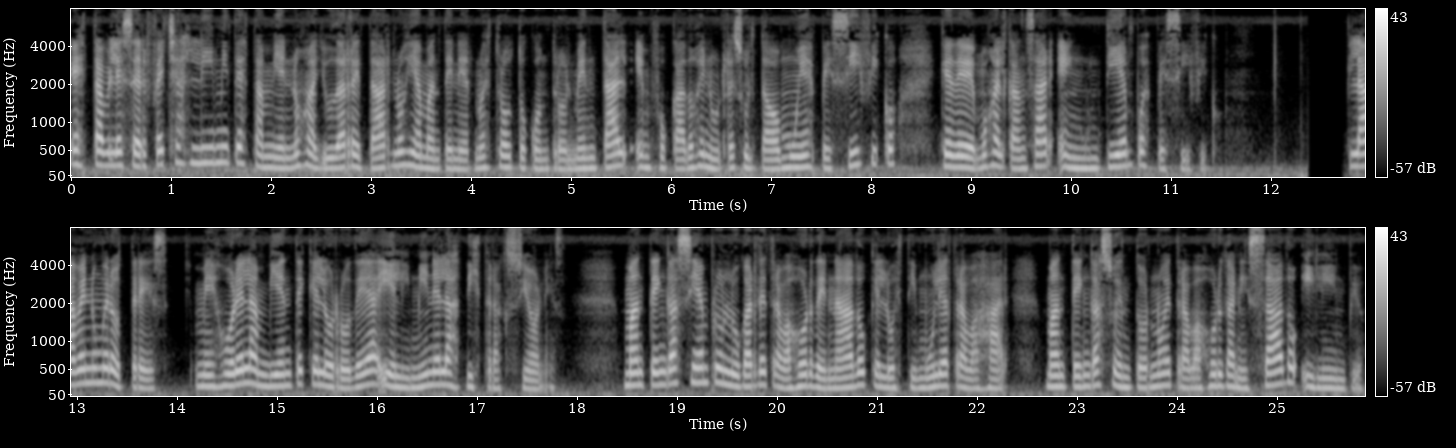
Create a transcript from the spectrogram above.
Establecer fechas límites también nos ayuda a retarnos y a mantener nuestro autocontrol mental enfocados en un resultado muy específico que debemos alcanzar en un tiempo específico. Clave número 3. Mejore el ambiente que lo rodea y elimine las distracciones. Mantenga siempre un lugar de trabajo ordenado que lo estimule a trabajar. Mantenga su entorno de trabajo organizado y limpio.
